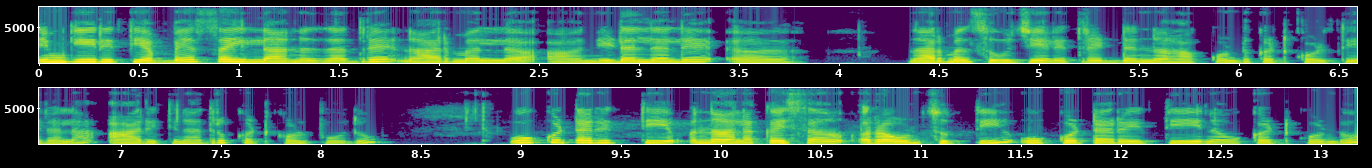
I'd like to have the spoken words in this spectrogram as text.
ನಿಮ್ಗೆ ಈ ರೀತಿ ಅಭ್ಯಾಸ ಇಲ್ಲ ಅನ್ನೋದಾದರೆ ನಾರ್ಮಲ್ ನಿಡಲಲ್ಲೇ ನಾರ್ಮಲ್ ಸೂಜಿಯಲ್ಲಿ ಥ್ರೆಡ್ಡನ್ನು ಹಾಕ್ಕೊಂಡು ಕಟ್ಕೊಳ್ತೀರಲ್ಲ, ಆ ರೀತಿನಾದರೂ ಕಟ್ಕೊಳ್ಬೋದು. ಹೂ ಕೊಟ್ಟ ರೀತಿ ನಾಲ್ಕೈದು ಸ, ರೌಂಡ್ ಸುತ್ತಿ ಹೂ ಕೊಟ್ಟ ರೀತಿ ನಾವು ಕಟ್ಕೊಂಡು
